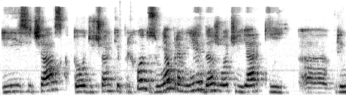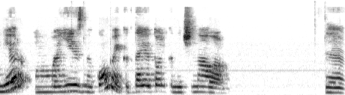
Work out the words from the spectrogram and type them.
и сейчас, кто девчонки приходят, у меня прям есть даже очень яркий э, пример моей знакомой, когда я только начинала Э,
